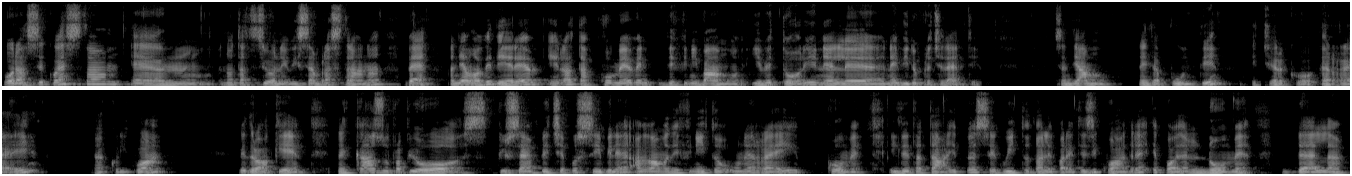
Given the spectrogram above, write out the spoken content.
Ora, se questa ehm, notazione vi sembra strana, beh, andiamo a vedere in realtà come definivamo i vettori nelle, nei video precedenti. Se andiamo negli appunti e cerco array, eccoli qua, vedrò che nel caso proprio più semplice possibile avevamo definito un array come il data type seguito dalle parentesi quadre e poi dal nome del,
